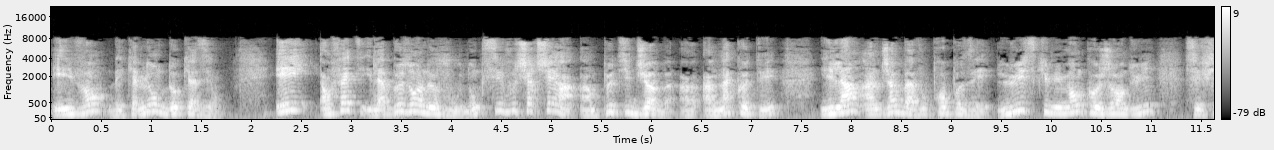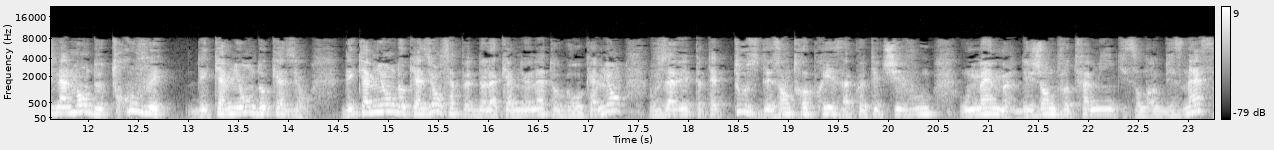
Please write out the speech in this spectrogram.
et il vend des camions d'occasion. Et en fait, il a besoin de vous. Donc si vous cherchez un, petit job, un, à côté, il a un job à vous proposer. Lui, ce qui lui manque aujourd'hui, c'est finalement de trouver des camions d'occasion. Des camions d'occasion, ça peut être de la camionnette au gros camion. Vous avez peut-être tous des entreprises à côté de chez vous ou même des gens de votre famille qui sont dans le business.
